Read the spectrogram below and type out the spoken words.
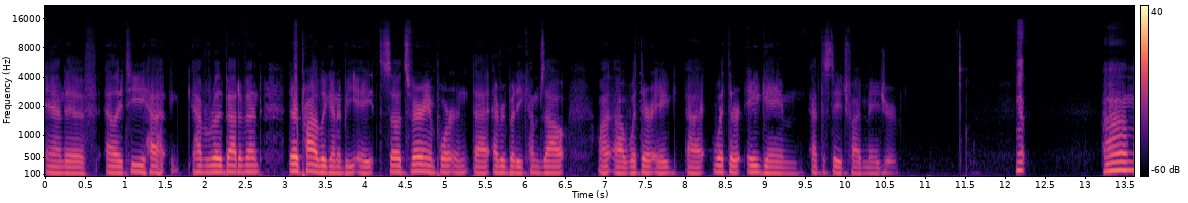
And if LAT ha- have a really bad event, they're probably going to be eighth. So it's very important that everybody comes out uh, uh, with their a uh, with their A game at the stage five major. Um,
